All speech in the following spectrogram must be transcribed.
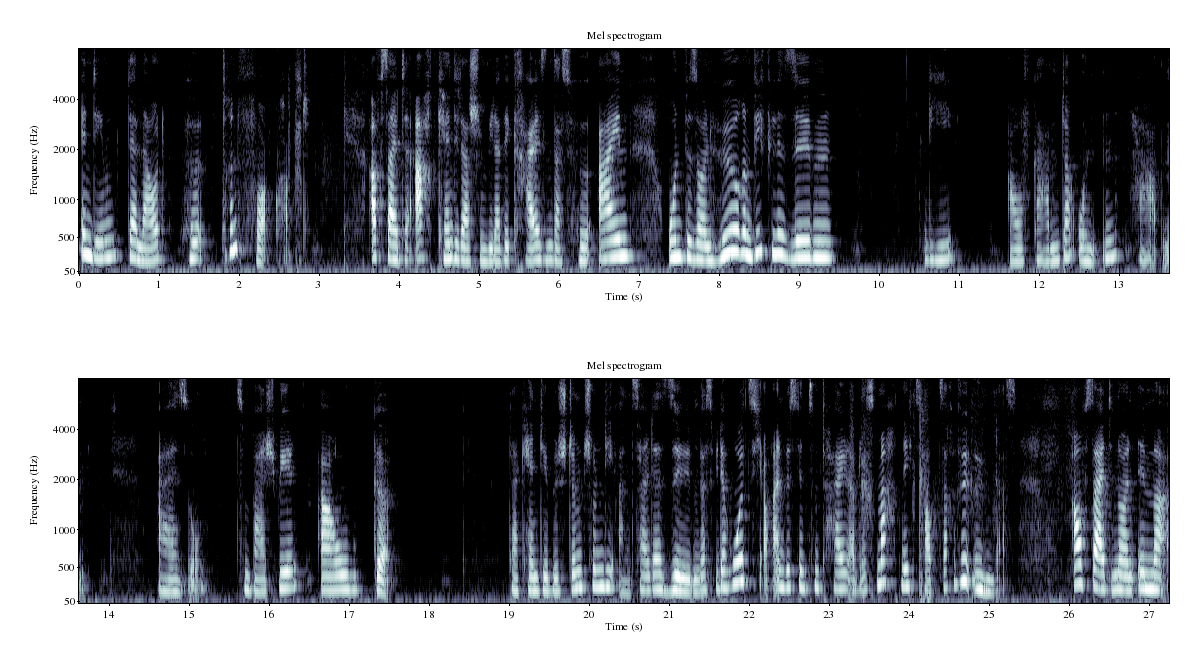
in dem der Laut H drin vorkommt. Auf Seite 8 kennt ihr das schon wieder. Wir kreisen das H ein und wir sollen hören, wie viele Silben die Aufgaben da unten haben. Also zum Beispiel Auge. Da kennt ihr bestimmt schon die Anzahl der Silben. Das wiederholt sich auch ein bisschen zum Teil, aber das macht nichts. Hauptsache, wir üben das. Auf Seite 9 immer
